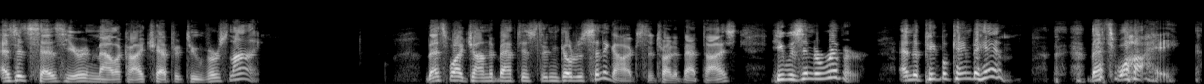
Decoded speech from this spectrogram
as it says here in Malachi chapter 2, verse 9. That's why John the Baptist didn't go to synagogues to try to baptize. He was in the river, and the people came to him. That's why.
